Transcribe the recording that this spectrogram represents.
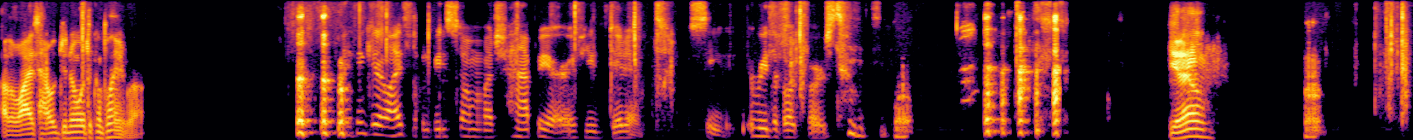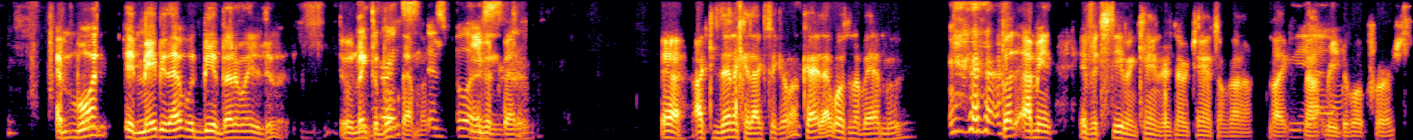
Otherwise, how would you know what to complain about? I think your life would be so much happier if you didn't see read the book first. You know, and what it maybe that would be a better way to do it. It would make the book that much even better. Yeah, I could then I could actually go, okay, that wasn't a bad movie. But I mean, if it's Stephen King, there's no chance I'm gonna like not read the book first.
